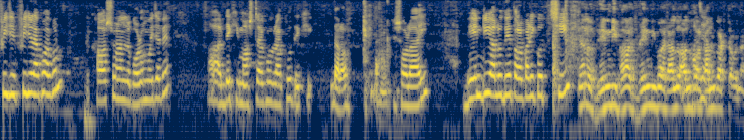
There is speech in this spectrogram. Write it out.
ফ্রিজে ফ্রিজে রাখো এখন খাওয়ার সময় গরম হয়ে যাবে। আর দেখি মাছটা এখন রাখো দেখি দাঁড়াও সরাই। ভেন্ডি আলু দিয়ে তরকারি করছি। কেন? ভেন্ডি ভাত ভেন্ডি ভাত আলু আলু আলু কাটতে হবে না।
